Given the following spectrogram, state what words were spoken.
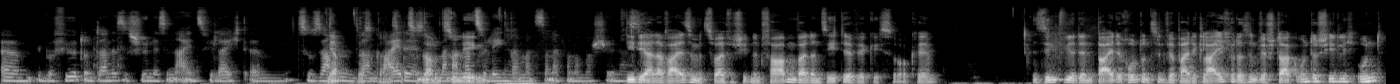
ähm, überführt und dann ist es schön, es in eins vielleicht ähm, zusammen Ja, dann beide nebeneinander zu legen, weil man es dann einfach nochmal schöner Idealerweise mit zwei verschiedenen Farben, weil dann seht ihr wirklich so, okay, sind wir denn beide rund und sind wir beide gleich oder sind wir stark unterschiedlich? Und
